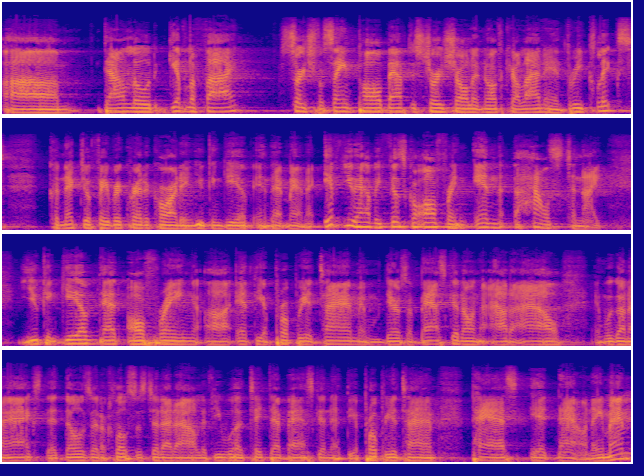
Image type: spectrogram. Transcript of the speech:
um, download Givelify, search for St. Paul Baptist Church, Charlotte, North Carolina, in three clicks. Connect your favorite credit card and you can give in that manner. If you have a physical offering in the house tonight, you can give that offering uh, at the appropriate time, and there's a basket on the outer aisle. And we're going to ask that those that are closest to that aisle, if you would, take that basket and at the appropriate time, pass it down. Amen.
